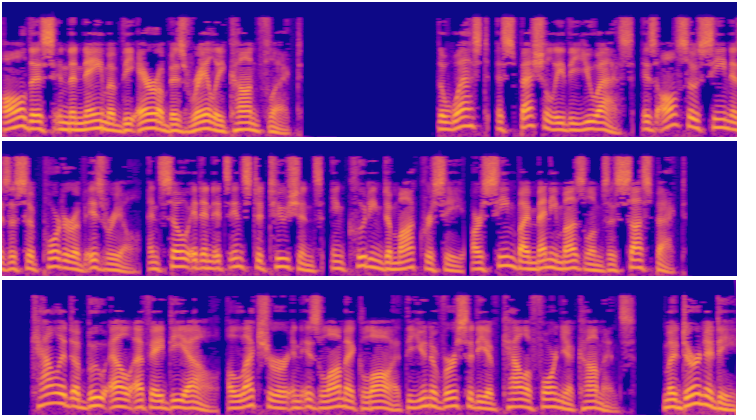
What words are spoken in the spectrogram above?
all this in the name of the Arab-Israeli conflict. The West, especially the U.S., is also seen as a supporter of Israel, and so it and its institutions, including democracy, are seen by many Muslims as suspect. Khalid Abu El Fadl, a lecturer in Islamic law at the University of California comments, "...modernity,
